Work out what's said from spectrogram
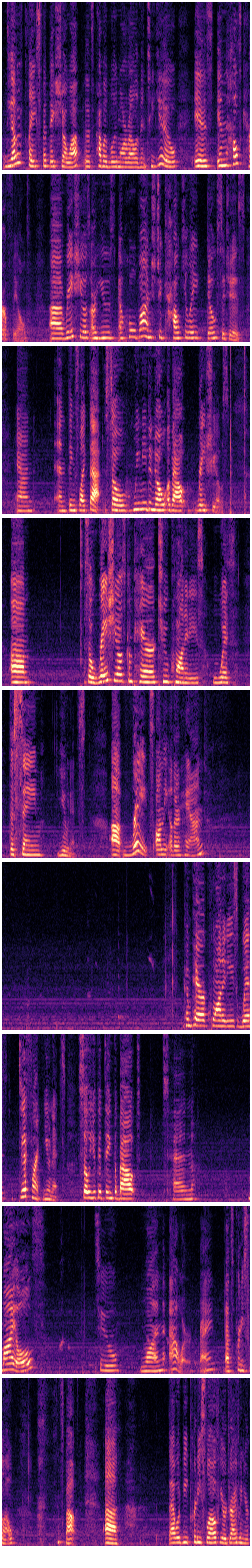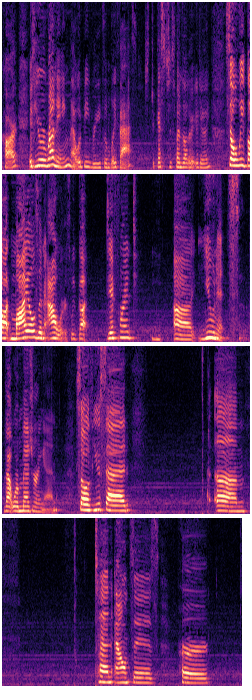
the other place that they show up that's probably more relevant to you is in the healthcare field. Uh, ratios are used a whole bunch to calculate dosages and, and things like that. So we need to know about ratios. Um, so ratios compare two quantities with the same units. Uh, rates, on the other hand, compare quantities with different units. So you could think about 10 miles to one hour, right? That's pretty slow. it's about, uh, that would be pretty slow if you were driving your car. If you were running, that would be reasonably fast. Just, I guess it just depends on what you're doing. So we've got miles and hours. We've got different uh, units that we're measuring in. So if you said um, 10 ounces per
